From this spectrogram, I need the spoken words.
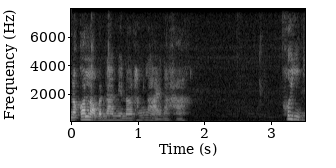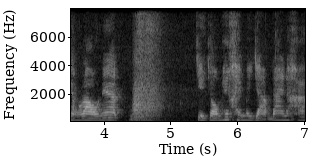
แล้วก็เหล่าบรรดาเมียน้อยทั้งหลายนะคะ ผู้หญิงอย่างเราเนี่ยอย่ายอมให้ใครมาหยามได้นะคะ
